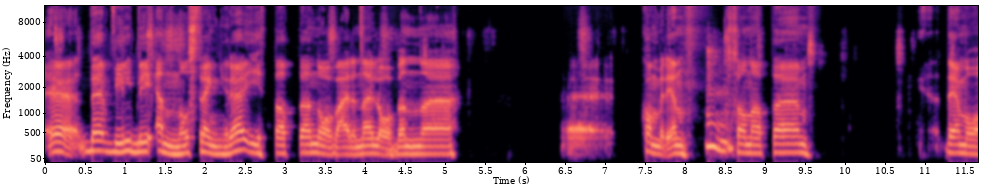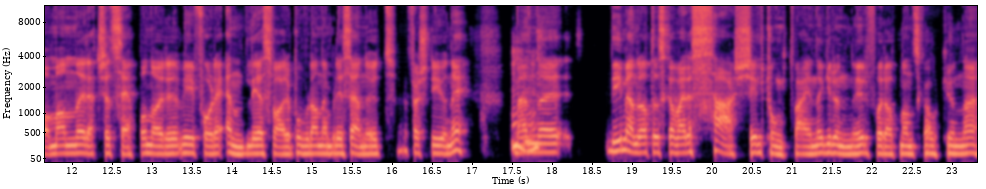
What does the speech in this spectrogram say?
eh, det vil bli enda strengere gitt at den nåværende loven eh, eh, kommer inn. Mm. Sånn at eh, det må man rett og slett se på når vi får det endelige svaret på hvordan den blir seende ut 1.6. Men mm de mener at det skal være særskilt tungtveiende grunner for at man skal kunne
